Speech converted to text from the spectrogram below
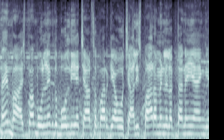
नहीं भाजपा बोलने को तो बोल दिया चार सौ पार क्या वो चालीस पार हमें लगता नहीं आएँगे।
